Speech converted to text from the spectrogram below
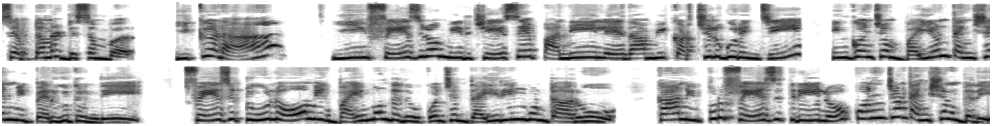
September December ఇక్కడ ఈ ఫేజ్లో మీరు చేసే పని లేదా మీ ఖర్చుల గురించి ఇంకొంచెం భయం టెన్షన్ మీకు పెరుగుతుంది. ఫేజ్ టూ లో మీకు భయం ఉండదు కొంచెం ధైర్యంగా ఉంటారు. కానీ ఇప్పుడు ఫేజ్ త్రీ లో కొంచెం టెన్షన్ ఉంటది.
